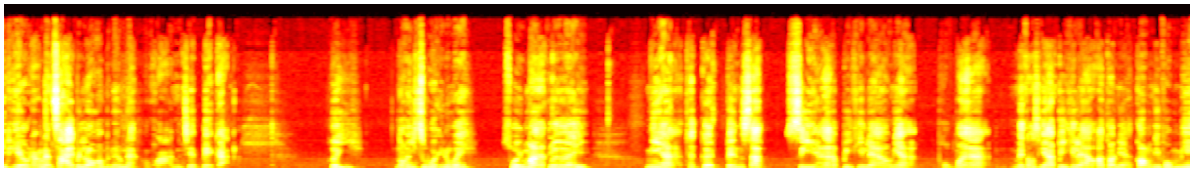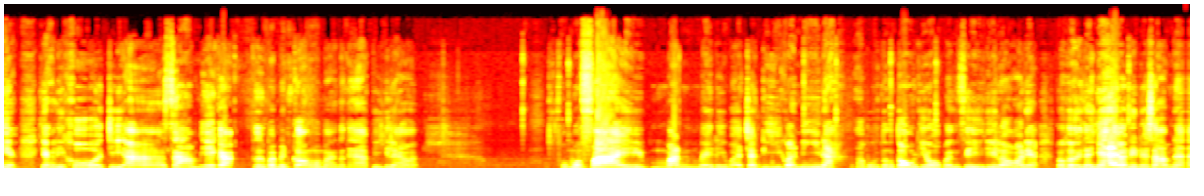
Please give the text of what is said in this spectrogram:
ดีเทลทางด้านซ้ายเป็นรอเหมือนเดิมนะของขวาเป็นเจเปกอะเฮ้ยหน่อยสวยนะเว้ยสวยมากเลย เนี่ยถ้าเกิดเป็นสัก4-5ปีที่แล้วเนี่ย ผมว่าไม่ต้อง4-5ปีที่แล้วเอาตอนนี้กล้องที่ผมมีอย่าง Ricoh GR 3X อะซึ่งมันเป็นกล้องประมาณสัก5ปีที่แล้วผมว่าไฟล์มันไม่ได้ว่าจะดีกว่านี้นะเอาพูดตรงๆที่6,400ที่รอเนี่ยเผลอจะแย่กว่านี้ด้วยซ้ำนะ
